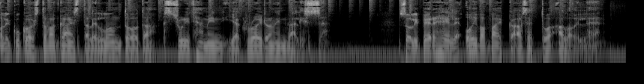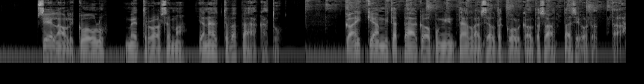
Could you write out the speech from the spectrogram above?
oli kukoistava kaistale Lontoota Streethamin ja Croydonin välissä. Se oli perheille oiva paikka asettua aloilleen. Siellä oli koulu, metroasema ja näyttävä pääkatu – Kaikkea, mitä pääkaupungin tällaiselta kolkalta saattaisi odottaa.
